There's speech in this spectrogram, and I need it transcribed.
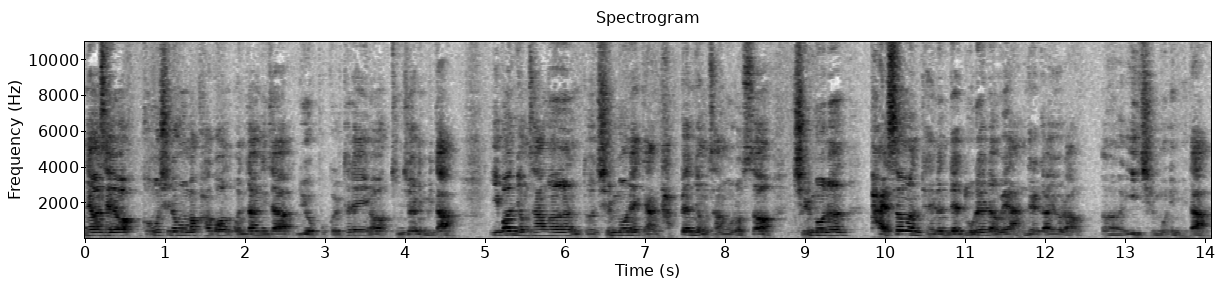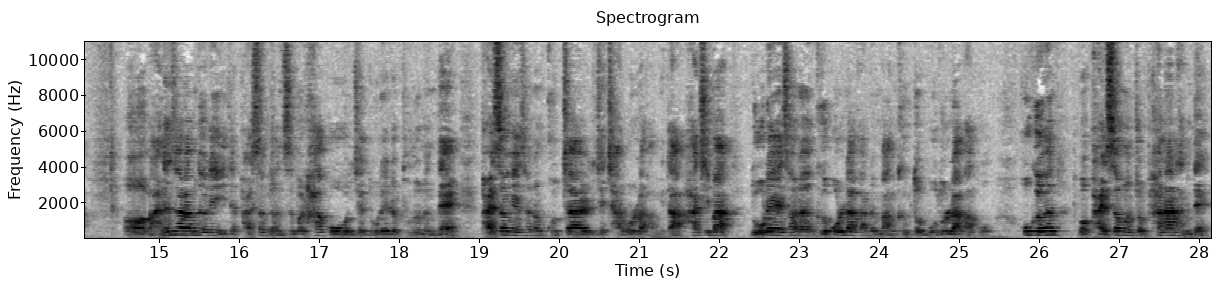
안녕하세요. 거무실용음악학원 원장이자 뉴욕 보컬 트레이너 김지현입니다. 이번 영상은 또 질문에 대한 답변 영상으로서 질문은 발성은 되는데 노래는 왜 안 될까요? 라, 어, 이 질문입니다. 어, 많은 사람들이 이제 발성 연습을 하고 이제 노래를 부르는데 발성에서는 곧잘 이제 잘 올라갑니다. 하지만 노래에서는 그 올라가는 만큼 또 못 올라가고 혹은 뭐 발성은 좀 편안한데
